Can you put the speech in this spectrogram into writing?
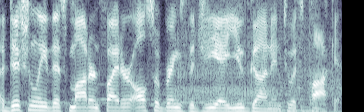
Additionally, this modern fighter also brings the GAU gun into its pocket.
